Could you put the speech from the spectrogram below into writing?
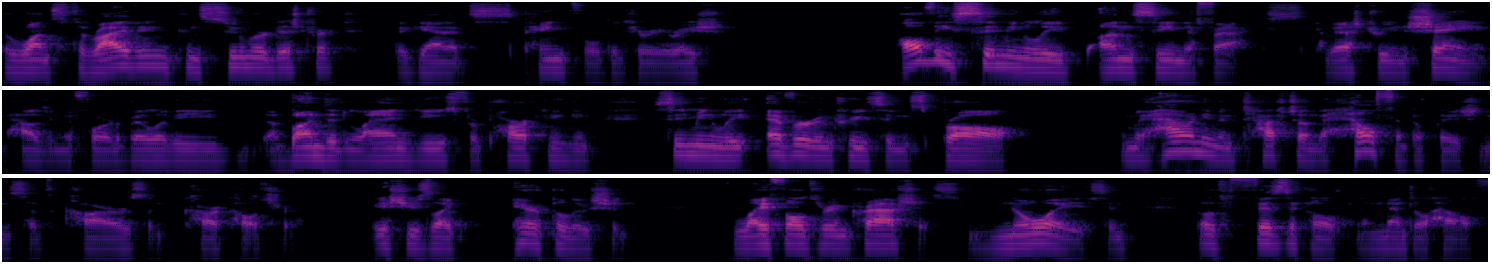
the once thriving consumer district began its painful deterioration. All these seemingly unseen effects pedestrian shame, housing affordability, abundant land use for parking, and seemingly ever increasing sprawl and we haven't even touched on the health implications of cars and car culture. Issues like air pollution, life altering crashes, noise, and both physical and mental health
